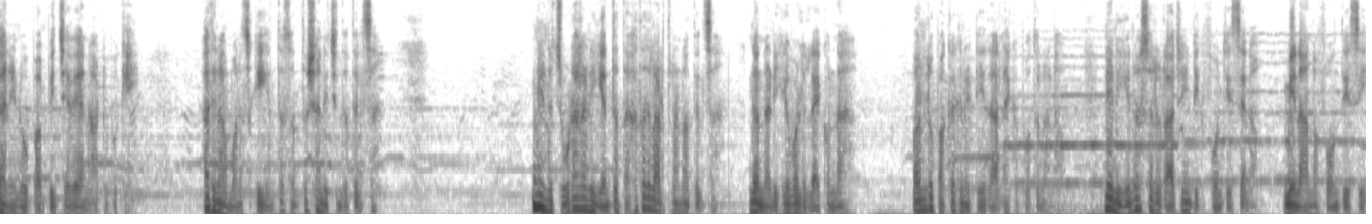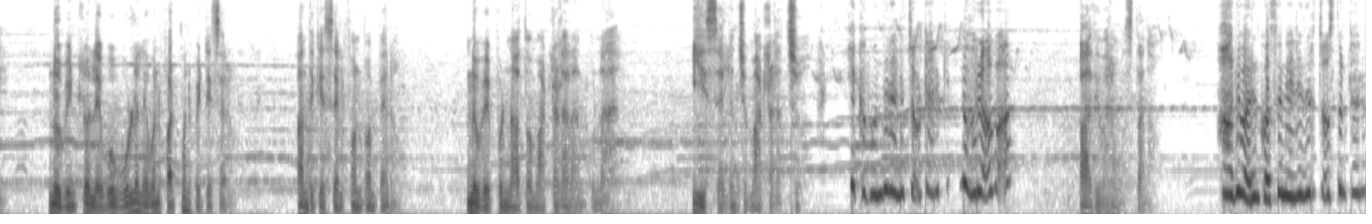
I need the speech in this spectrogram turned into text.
కానీ నువ్వు పంపించేవే ఆ నాటుబుకే అది నా మనసుకి ఎంత సంతోషాన్ని ఇచ్చిందో తెలుసా? నిన్ను చూడాలని ఎంత తహతగలాడుతున్నానో తెలుసా? నన్ను అడిగేవాళ్ళు లేకున్నా పనులు పక్కకు నెట్టి రాలేకపోతున్నాను. నేను ఎన్నోసార్లు రాజా ఇంటికి ఫోన్ చేశాను. మీ నాన్న ఫోన్ తీసి నువ్వు ఇంట్లో లేవు ఊళ్ళో లేవని ఫట్మని పెట్టేశారు. అందుకే సెల్ ఫోన్ పంపాను. నువ్వెప్పుడు నాతో మాట్లాడాలనుకున్నా ఈ సెల్ నుంచి మాట్లాడచ్చు. ఇక ముందు నన్ను చూడటానికి నువ్వు రావా? ఆదివారం వస్తాను. ఆదివారం కోసం నేను ఎదురు చూస్తుంటాను.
